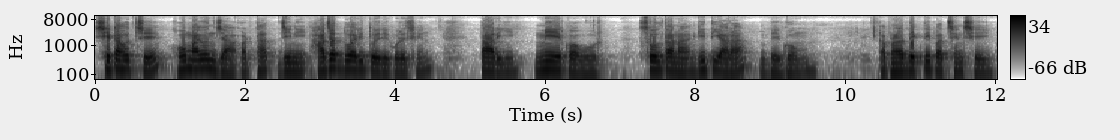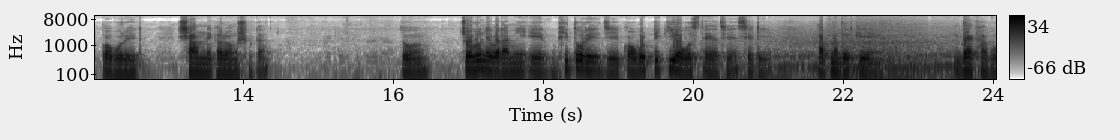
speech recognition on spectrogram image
সেটা হচ্ছে হুমায়ুন জা, অর্থাৎ যিনি হাজারদুয়ারি তৈরি করেছেন, তারই মেয়ের কবর, সুলতানা গীতিয়ারা বেগম। আপনারা দেখতেই পাচ্ছেন সেই কবরের সামনেকার অংশটা। তো চলুন এবার আমি এর ভিতরে যে কবরটি কি অবস্থায় আছে সেটি আপনাদেরকে দেখাবো।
